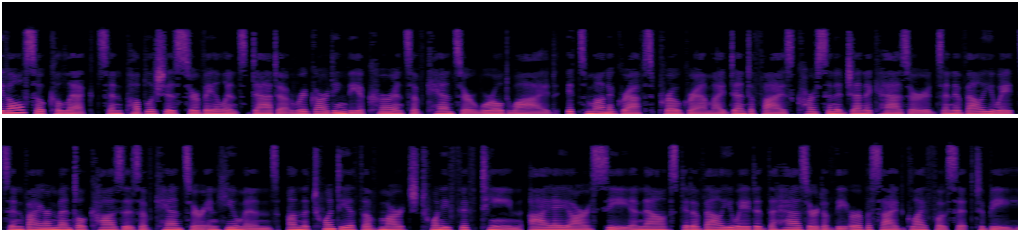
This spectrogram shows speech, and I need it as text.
It also collects and publishes surveillance data regarding the occurrence of cancer worldwide. Its Monographs program identifies carcinogenic hazards and evaluates environmental causes of cancer in humans. On the 20th of March 2015, IARC announced it evaluated the hazard of the herbicide glyphosate to be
